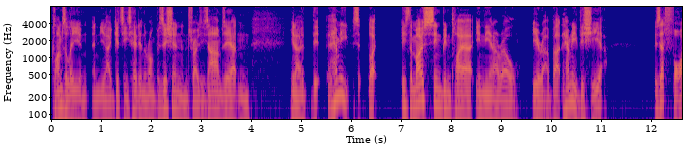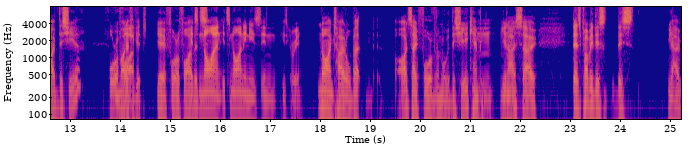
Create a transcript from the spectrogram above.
clumsily and, and you know gets his head in the wrong position and throws his arms out and you know the, how many like he's the most sin bin player in the NRL era, but how many this year? Is that five this year? four or might have to five. get yeah four or five. It's, nine. It's nine in his in his career. nine total, but I'd say four of them were this year, Kempy. Mm, You mm. know, so there's probably this this you know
